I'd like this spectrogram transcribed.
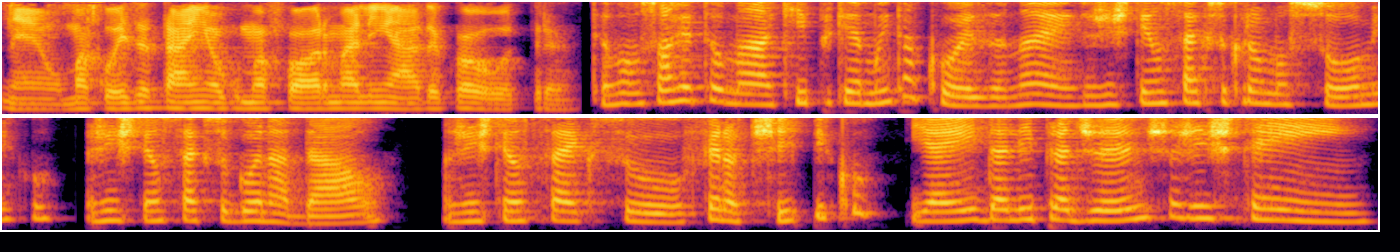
né? Uma coisa tá em alguma forma alinhada com a outra. Então vamos só retomar aqui, porque é muita coisa, né? A gente tem um sexo cromossômico, a gente tem um sexo gonadal, a gente tem o sexo fenotípico, e aí dali para diante a gente tem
